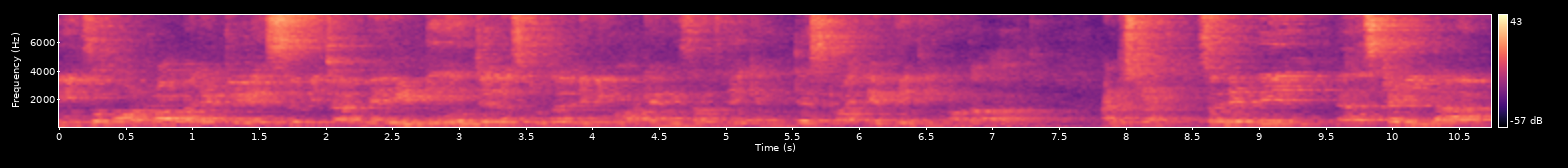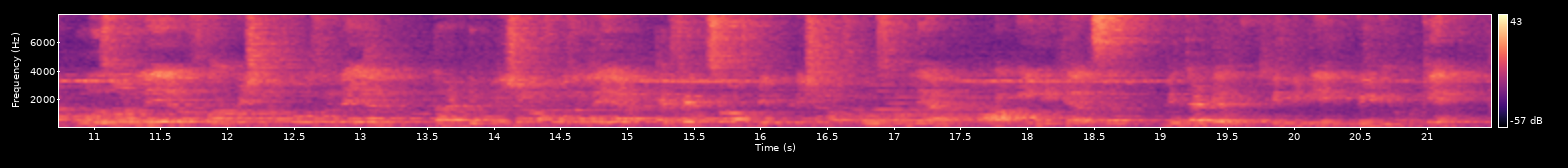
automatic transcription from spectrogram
means ultraviolet rays which are very dangerous to the living organisms. They can destroy everything on the earth. Understand? So let me uh, study the ozone layer, formation of ozone layer, the depletion of ozone effects of depletion of ozone layer all in details with that PPT video. Okay.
